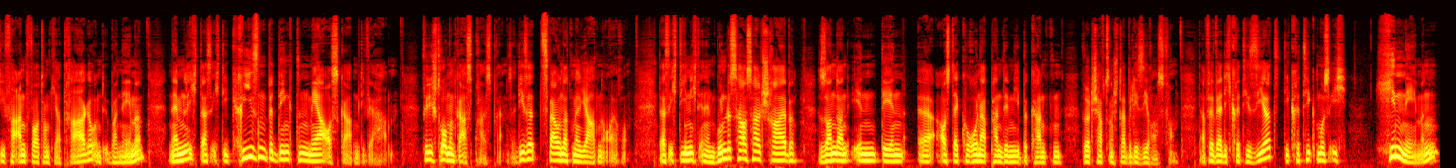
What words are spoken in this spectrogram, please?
die Verantwortung ja trage und übernehme, nämlich, dass ich die krisenbedingten Mehrausgaben, die wir haben, für die Strom- und Gaspreisbremse, diese 200 Milliarden Euro, dass ich die nicht in den Bundeshaushalt schreibe, sondern in den äh, aus der Corona-Pandemie bekannten Wirtschafts- und Stabilisierungsfonds. Dafür werde ich kritisiert. Die Kritik muss ich hinnehmen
